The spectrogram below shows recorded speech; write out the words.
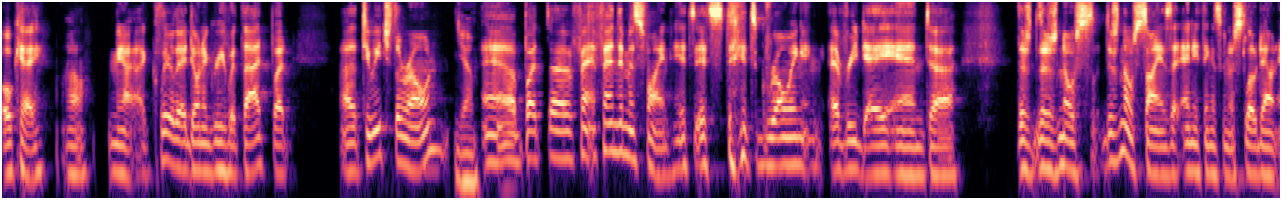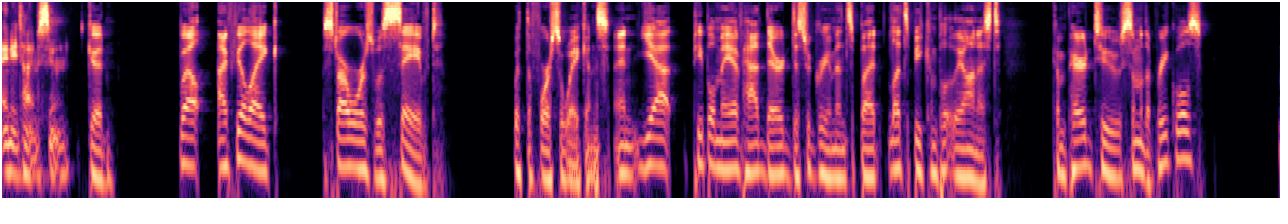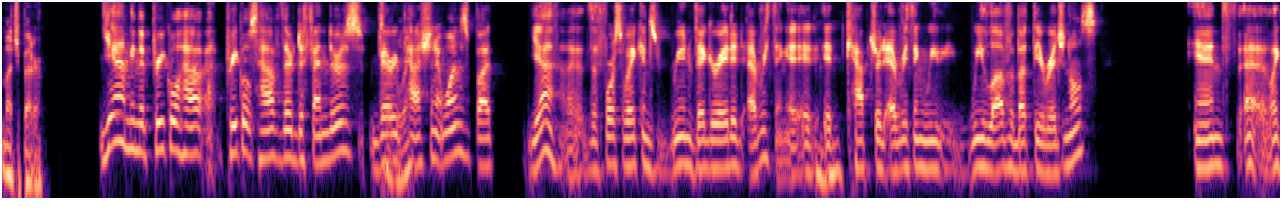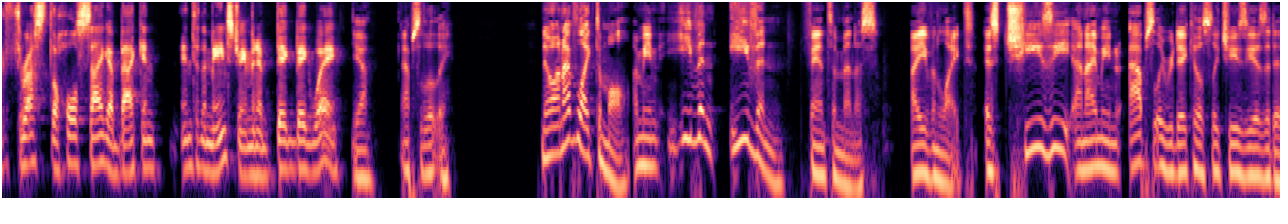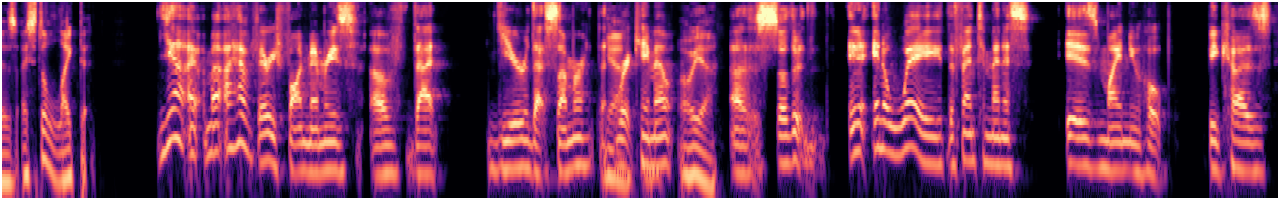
Okay. Well, I mean, I, clearly I don't agree with that, but uh, to each their own. Yeah. Uh, but uh, fa- fandom is fine. It's it's it's growing every day, and uh, there's there's no there's no signs that anything is going to slow down anytime soon. Good. Well, I feel like Star Wars was saved with The Force Awakens. And yeah, people may have had their disagreements, but let's be completely honest. Compared to some of the prequels, much better. Yeah, I mean the prequel have prequels have their defenders, very Totally. passionate ones, but yeah, uh, the Force Awakens reinvigorated everything. It, it, Mm-hmm. it captured everything we we love about the originals, and uh, like thrust the whole saga back in into the mainstream in a big big way. Yeah, absolutely. No, and I've liked them all. I mean, even even Phantom Menace, I even liked. As cheesy and I mean absolutely ridiculously cheesy as it is, I still liked it. Yeah, I- I, have very fond memories of that year, that summer, that, Yeah. where it came out. Oh yeah. Uh, so there, in in a way, the Phantom Menace is my new hope because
